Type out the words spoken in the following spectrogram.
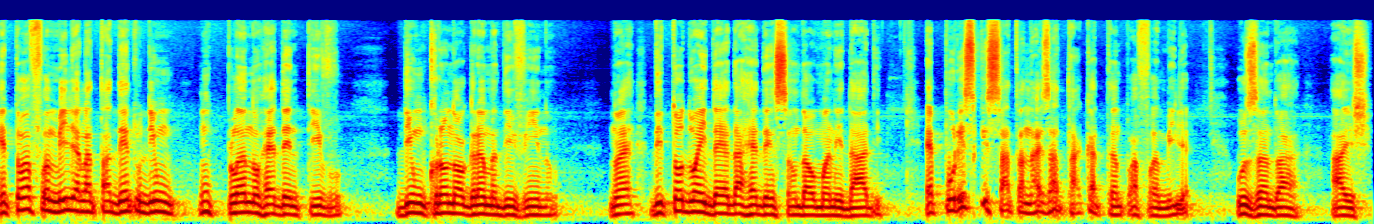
Então a família ela está dentro de um, um plano redentivo, de um cronograma divino, não é? De toda uma ideia da redenção da humanidade. É por isso que Satanás ataca tanto a família, usando a, as,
